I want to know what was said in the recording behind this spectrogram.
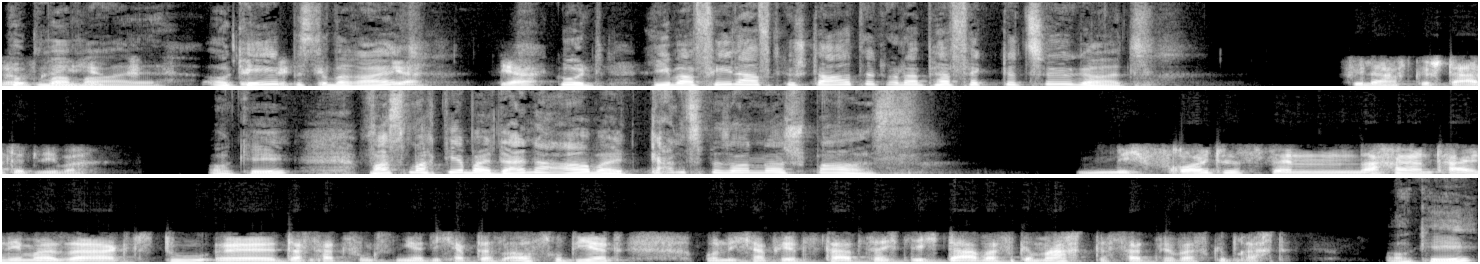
Gucken wir mal. Okay, bist du bereit? ja. Ja. Gut. Lieber fehlerhaft gestartet oder perfekt gezögert? Fehlerhaft gestartet lieber. Okay. Was macht dir bei deiner Arbeit ganz besonders Spaß? Mich freut es, wenn nachher ein Teilnehmer sagt, du, äh, das hat funktioniert. Ich habe das ausprobiert und ich habe jetzt tatsächlich da was gemacht. Das hat mir was gebracht. Okay.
